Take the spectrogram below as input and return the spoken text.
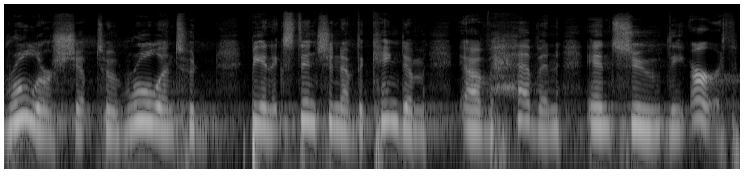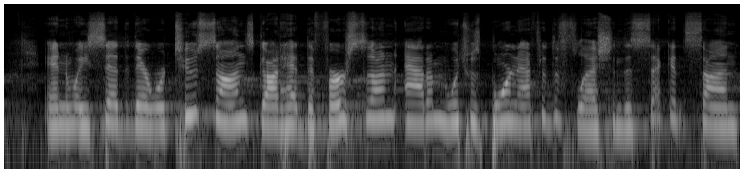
rulership to rule and to be an extension of the kingdom of heaven into the earth. And we said that there were two sons. God had the first son, Adam, which was born after the flesh, and the second son,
